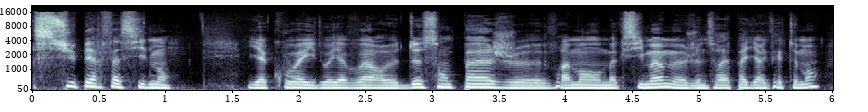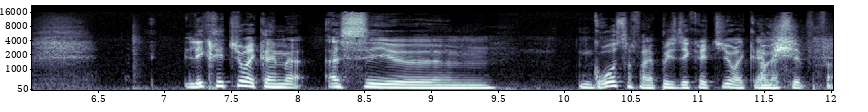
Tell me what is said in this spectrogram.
super facilement. Il y a quoi? Il doit y avoir euh, 200 pages euh, vraiment au maximum. euh, Je ne saurais pas dire exactement. L'écriture est quand même assez euh, grosse. Enfin, la police d'écriture est quand même Ah oui. assez. enfin,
